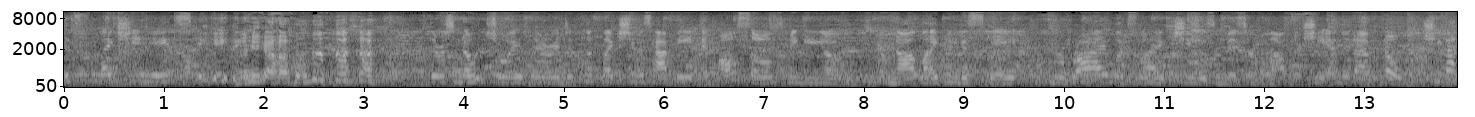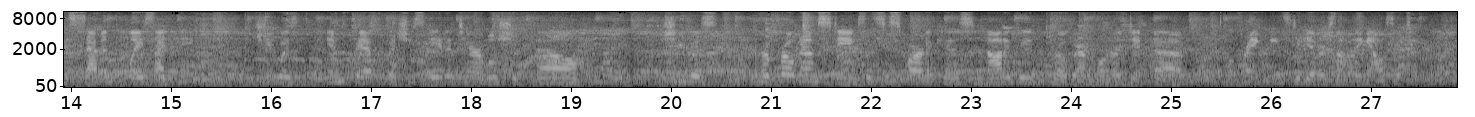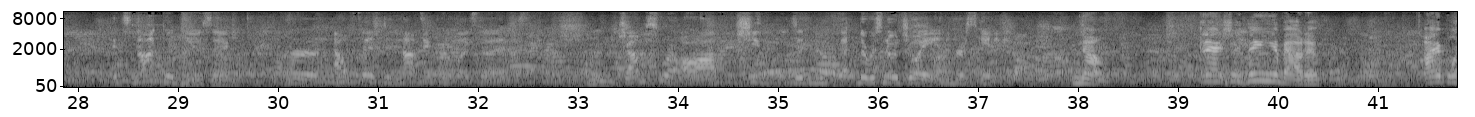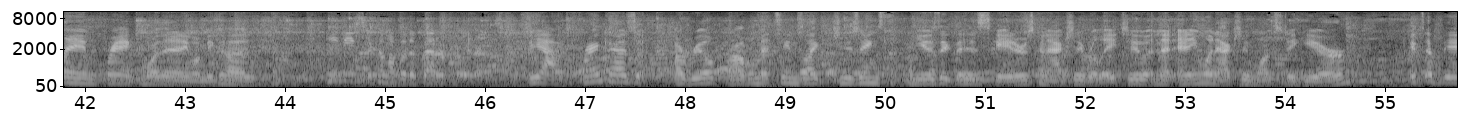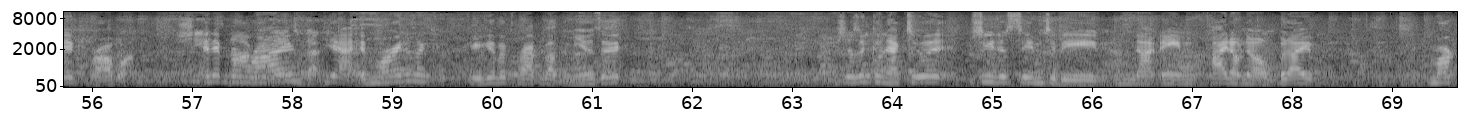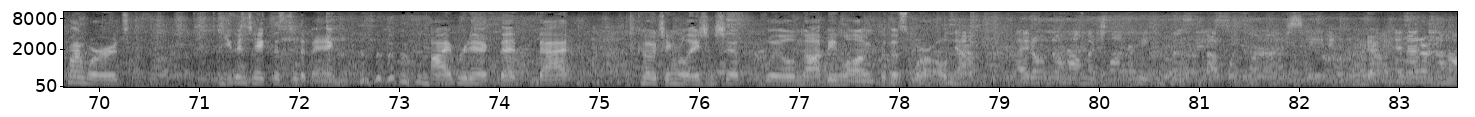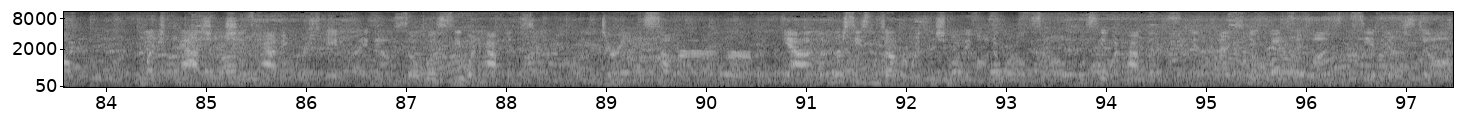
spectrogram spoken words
it's like she hates skating. Yeah. There was no joy there. It didn't look like she was happy. And also, speaking of not liking to skate, Mirai looks like she was miserable out there. She ended up, no, she got seventh place, I think. She was in fifth, but she skated terrible. She fell. She was, her program stinks. It's a Spartacus, not a good program for her. Uh, Frank needs to give her something else. It's, a, it's not good music. Her outfit did not make her look good jumps were off. She didn't. There was no joy in her skating at all. No. And actually, thinking about it, I blame Frank more than anyone because, He needs to come up with a better program. Yeah, Frank has a real problem, it seems like, choosing music that his skaters can actually relate to and that anyone actually wants to hear. It's a big problem. She And if not relate to Mirai, that. yeah, if Mirai doesn't give a crap about the music, she doesn't connect to it. She just seemed to be not. I mean, I don't know, but I mark my words. You can take this to the bank. I predict that that coaching relationship will not be long for this world. No, I don't know how much longer he can put up with her skating. No. And I don't know how much passion she's having for skating right now. So we'll see what happens during the summer. Or yeah, her season's over with because she won't be going to World. So we'll see what happens in the next few weeks and months and see if they're still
